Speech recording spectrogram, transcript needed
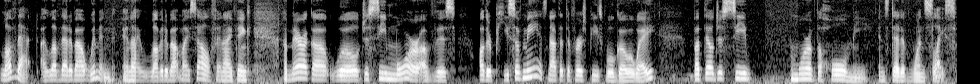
love that. I love that about women and I love it about myself. And I think America will just see more of this other piece of me. It's not that the first piece will go away, but they'll just see more of the whole me instead of one slice.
